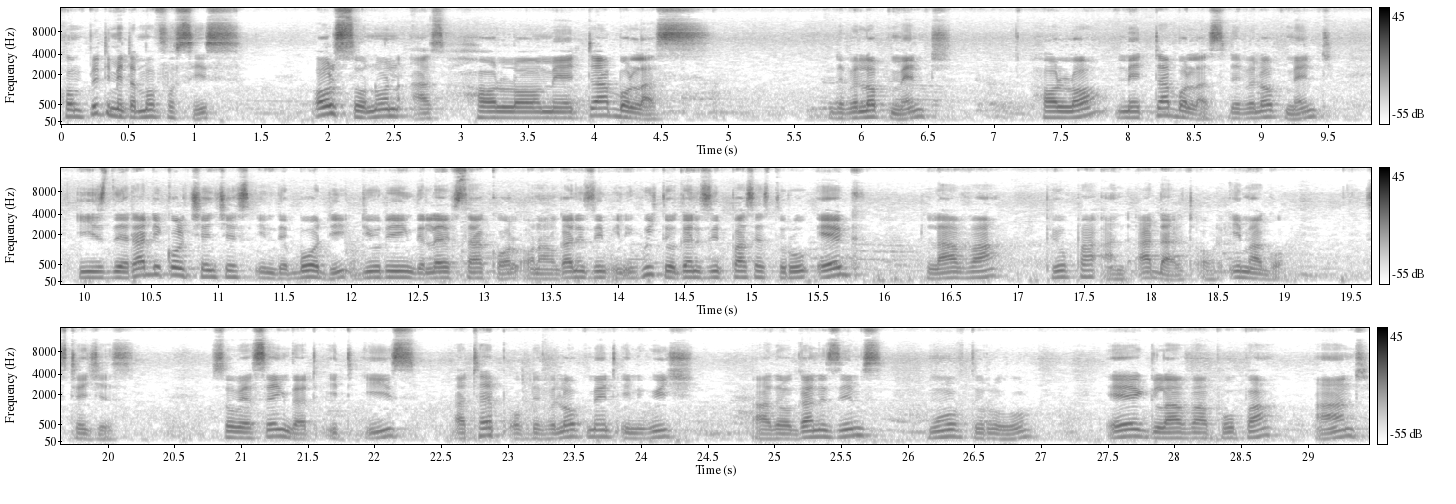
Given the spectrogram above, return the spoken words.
complete metamorphosis, also known as holometabolous development, holometabolous development is the radical changes in the body during the life cycle on an organism in which the organism passes through egg, larva, pupa, and adult or imago stages. So we are saying that it is a type of development in which uh, the organisms move through egg, larva, pupa, and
